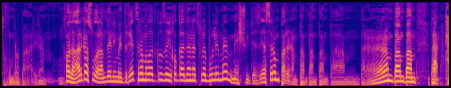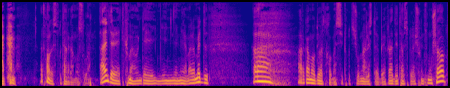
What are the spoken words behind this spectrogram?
ხუმრობა არის რა. ხო და არ გასულა რამდენიმე დღეც რომ ადგილზე იყო გადანაცვლებული მე მეშვიდეზე, ასე რომ პარამ პამ პამ პამ პამ პარამ პამ პამ პამ პამ. რა თქმა უნდა, სწორად არ გამოსულა. არ ინტერნეტ თქმა უნდა, მაგრამ მე აა არ გამოდივართ ხოლმე სიტყვით ჟურნალისტები აქ რადიო თავისუფლების ვინც მუშაობთ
